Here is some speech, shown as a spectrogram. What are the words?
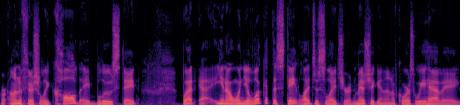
or unofficially called a blue state. But uh, you know, when you look at the state legislature in Michigan, and of course we have a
